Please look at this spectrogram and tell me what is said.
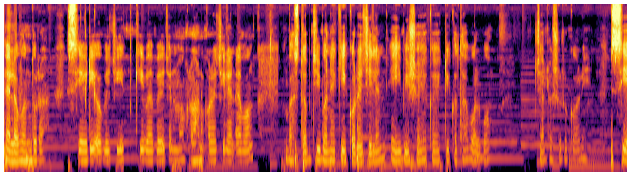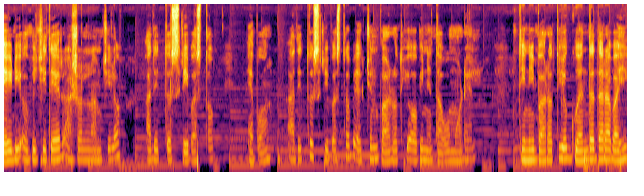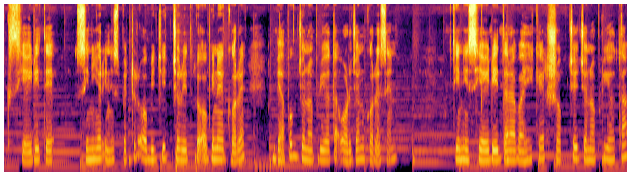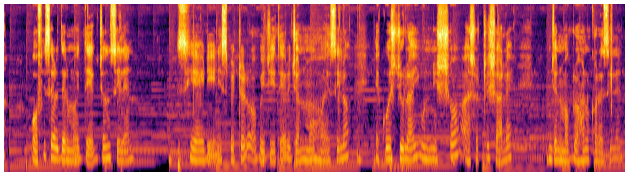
Hello বন্ধুরা, CID Abhijit কীভাবে জন্মগ্রহণ করেছিলেন এবং বাস্তব জীবনে কি করেছিলেন এই বিষয়ে কয়েকটি কথা বলব। চলো শুরু করি। সিআইডি অভিজিতের আসল নাম ছিল আদিত্য শ্রীবাস্তব এবং আদিত্য শ্রীবাস্তব একজন ভারতীয় অভিনেতা ও মডেল। তিনি ভারতীয় গোয়েন্দা ধারাবাহিক সিআইডিতে সিনিয়র ইন্সপেক্টর অভিজিৎ চরিত্রে অভিনয় করে ব্যাপক জনপ্রিয়তা অর্জন করেছেন। তিনি সিআইডি ধারাবাহিকের সবচেয়ে জনপ্রিয়তা অফিসারদের মধ্যে একজন ছিলেন। সিআইডি ইন্সপেক্টর অভিজিতের জন্ম হয়েছিল একুশ জুলাই উনিশশো সালে। জন্মগ্রহণ করেছিলেন।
